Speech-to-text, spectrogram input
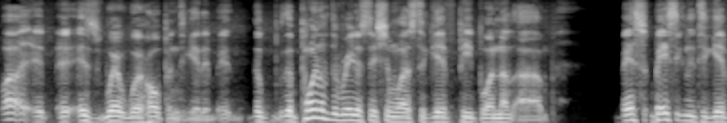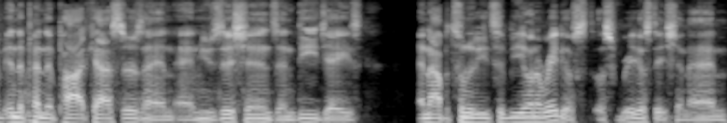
Well, it, it is where we're hoping to get it. it. the The point of the radio station was to give people another, uh, basically to give independent podcasters and and musicians and DJs an opportunity to be on a radio radio station and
